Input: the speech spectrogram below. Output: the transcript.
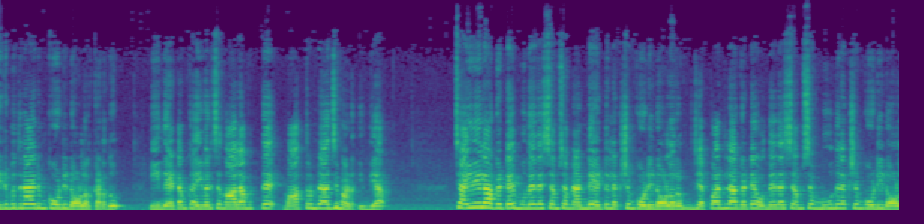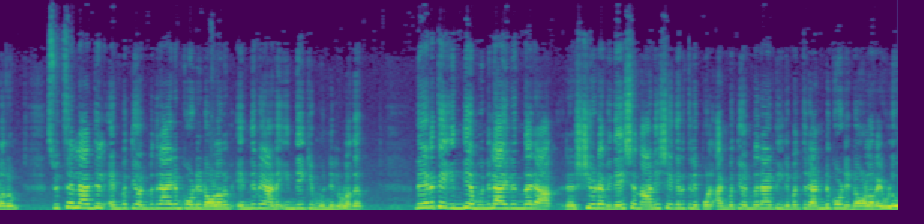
എഴുപതിനായിരം കോടി ഡോളർ കടന്നു. ഈ നേട്ടം കൈവരിച്ച നാലാമത്തെ മാത്രം രാജ്യമാണ് ഇന്ത്യ. ചൈനയിലാകട്ടെ മൂന്ന് ദശാംശം രണ്ട് എട്ട് ലക്ഷം കോടി ഡോളറും ജപ്പാനിലാകട്ടെ ഒന്ന് ദശാംശം മൂന്ന് ലക്ഷം കോടി ഡോളറും സ്വിറ്റ്സർലാൻഡിൽ എൺപത്തി ഒൻപതിനായിരം കോടി ഡോളറും എന്നിവയാണ് ഇന്ത്യയ്ക്ക് മുന്നിലുള്ളത്. നേരത്തെ ഇന്ത്യ മുന്നിലായിരുന്ന റഷ്യയുടെ വിദേശ നാണ്യശേഖരത്തിൽ ഇപ്പോൾ അൻപത്തി ഒൻപതിനായിരത്തി ഇരുപത്തിരണ്ട് കോടി ഡോളറേ ഉള്ളൂ.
